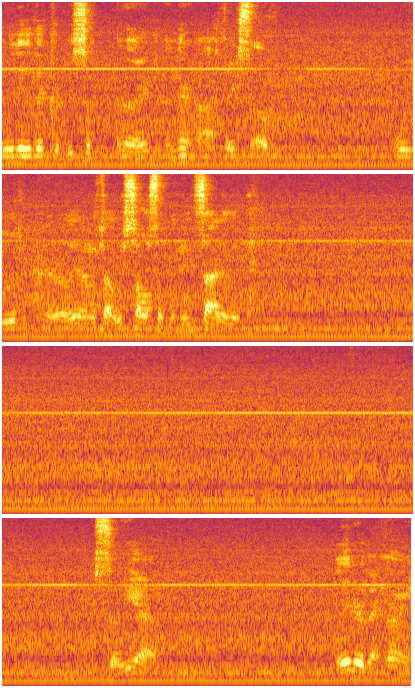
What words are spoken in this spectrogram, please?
Maybe there could be some another engine in there. I think so. What were looking at earlier? I thought we saw something inside of it. So yeah. Later that night,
